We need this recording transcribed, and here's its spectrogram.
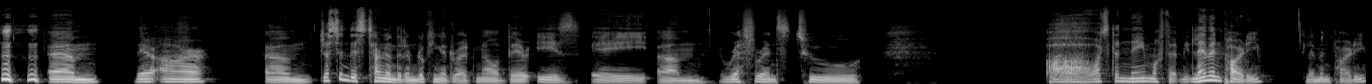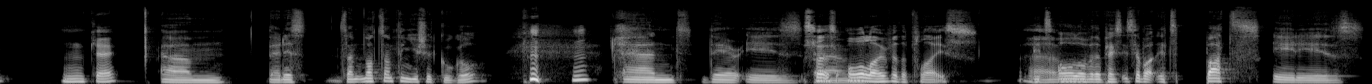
um there are um just in this timeline that I'm looking at right now, there is a um reference to oh what's the name of that lemon party lemon party okay. um that is some, not something you should google. and there is So it's um, all over the place. it's Um, all over the place it's about it's butts it is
